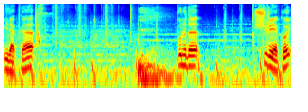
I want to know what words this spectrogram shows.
bir dakika. Bunu da şuraya koy.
